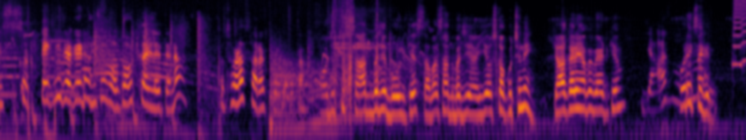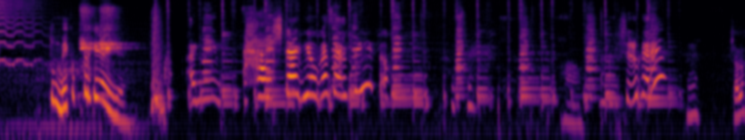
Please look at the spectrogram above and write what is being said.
इस सुट्टे की जगह ढंग से वर्कआउट कर लेते ना। तो थोड़ा फ़र्क पड़ रहा था और जो तू सात बजे बोल के सवा सात बजे आई है उसका कुछ नहीं। क्या करें यहाँ पे बैठ के हम? यार और एक सेकंड तू मेकअप करके आई है? I mean hashtag yoga selfie तो। हाँ। शुरू करें? हम्म, चलो।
